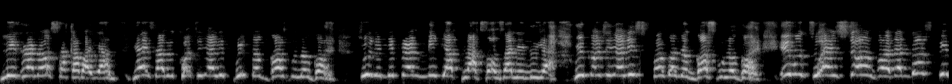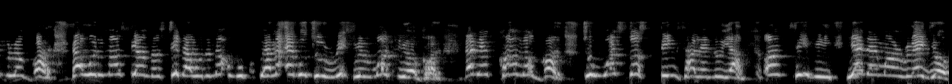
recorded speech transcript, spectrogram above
Yes, I will continually preach the gospel, oh God, through the different media platforms. Hallelujah. We continually sponsor the gospel, oh God, even to ensure, God, that those people, oh God, that we do not see on the street, that we do not, we are not able to reach remotely, oh God, that they come, oh God, to watch those things, hallelujah, on TV, hear them on radio,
